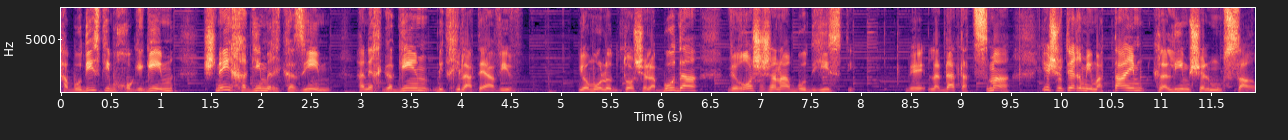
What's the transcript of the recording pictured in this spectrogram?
הבודהיסטים חוגגים שני חגים מרכזיים הנחגגים בתחילת האביב. יום הולדתו של הבודה וראש השנה הבודהיסטי. ולדת עצמה יש יותר מ-200 כללים של מוסר.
